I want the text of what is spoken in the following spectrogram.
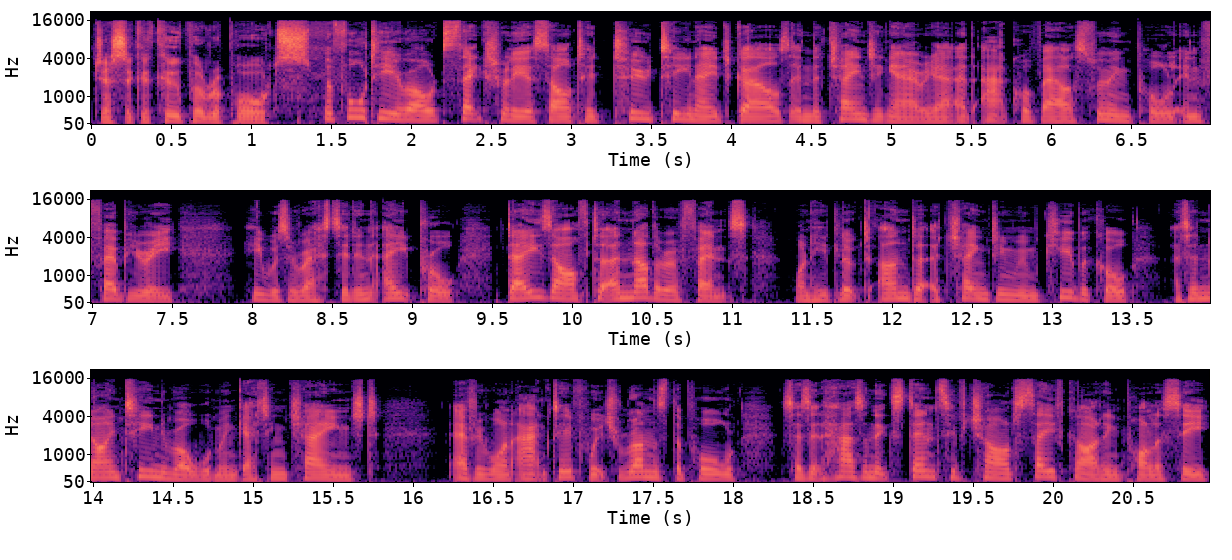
Jessica Cooper reports. The 40 year old sexually assaulted two teenage girls in the changing area at Aquavale swimming pool in February. He was arrested in April, days after another offence, when he'd looked under a changing room cubicle at a 19 year old woman getting changed. Everyone Active, which runs the pool, says it has an extensive child safeguarding policy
